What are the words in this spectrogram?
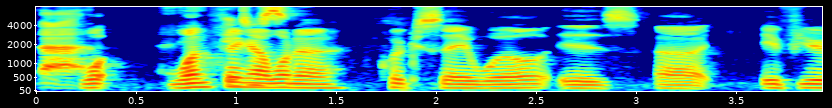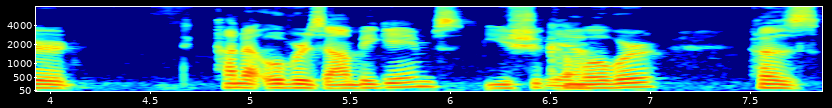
that. What one thing just- I want to quick say, Will, is uh, if you're kind of over zombie games, you should come Yeah. over because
